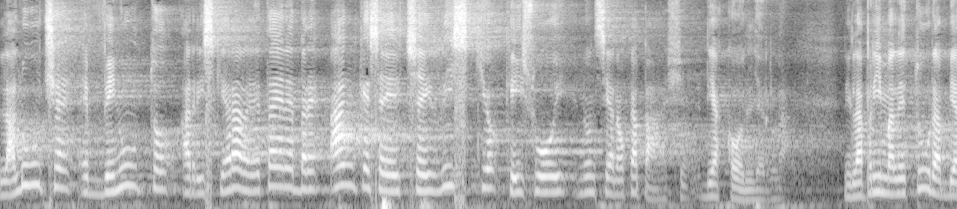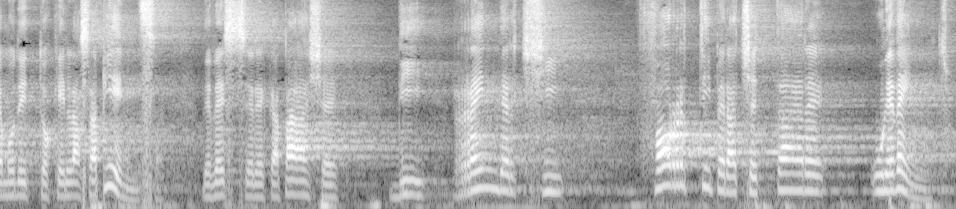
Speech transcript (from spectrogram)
la luce è venuto a rischiarare le tenebre anche se c'è il rischio che i suoi non siano capaci di accoglierla. Nella prima lettura abbiamo detto che la sapienza deve essere capace di renderci forti per accettare un evento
